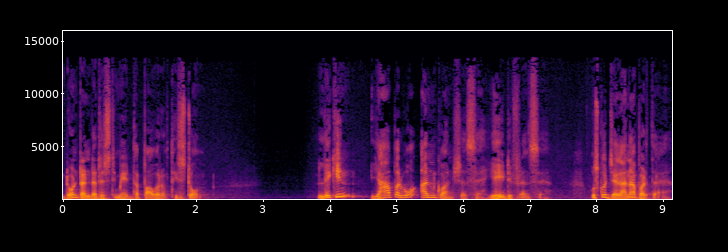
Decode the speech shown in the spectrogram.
don't underestimate the power of the stone लेकिन यहाँ पर वो अनकॉन्शियस है, यही डिफरेंस है। उसको जगाना पड़ता है।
